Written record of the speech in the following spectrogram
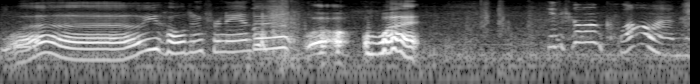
Whoa, you holding Fernando? Oh. Whoa, what? He's going claw on me.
